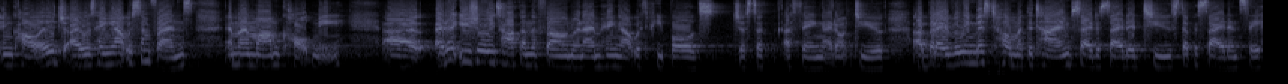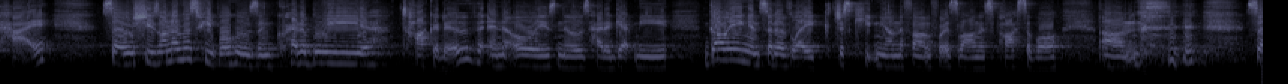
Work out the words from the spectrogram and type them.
in college, I was hanging out with some friends and my mom called me. Uh, I don't usually talk on the phone when I'm hanging out with people. It's just a, a thing I don't do. Uh, but I really missed home at the time, so I decided to step aside and say hi. So she's one of those people who's incredibly talkative and always knows how to get me going and sort of like just keep me on the phone for as long as possible. Um, so,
